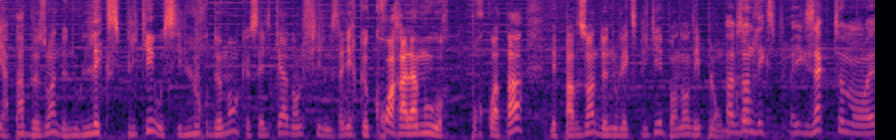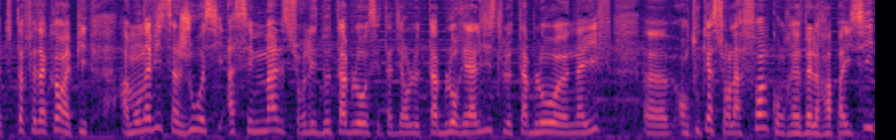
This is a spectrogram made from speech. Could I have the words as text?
n'y a pas besoin de nous l'expliquer aussi lourdement que c'est le cas dans le film. C'est-à-dire que croire à l'amour, pourquoi pas, mais pas besoin de nous l'expliquer pendant des plombs. Pas besoin de l'expliquer. Exactement, ouais, tout à fait d'accord. Et puis, à mon avis, ça joue aussi assez mal sur les deux tableaux, c'est-à-dire le tableau réaliste, le tableau euh, naïf. Euh, en tout cas, sur la fin, qu'on révélera pas ici.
